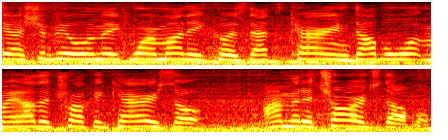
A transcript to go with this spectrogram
Yeah, I should be able to make more money because that's carrying double what my other truck could carry, so I'm gonna charge double.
